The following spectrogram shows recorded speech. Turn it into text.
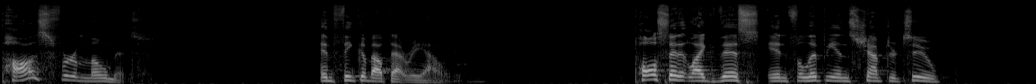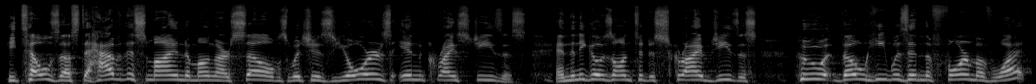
pause for a moment and think about that reality. Paul said it like this in Philippians chapter 2. He tells us to have this mind among ourselves, which is yours in Christ Jesus. And then he goes on to describe Jesus, who, though he was in the form of what?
